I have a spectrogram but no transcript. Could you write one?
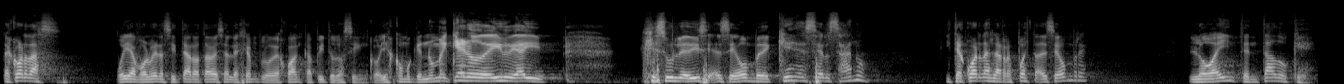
¿Te acuerdas Voy a volver a citar otra vez el ejemplo de Juan capítulo 5. Y es como que no me quiero de ir de ahí. Jesús le dice a ese hombre, ¿quieres ser sano? ¿Y te acuerdas la respuesta de ese hombre? ¿Lo he intentado qué?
